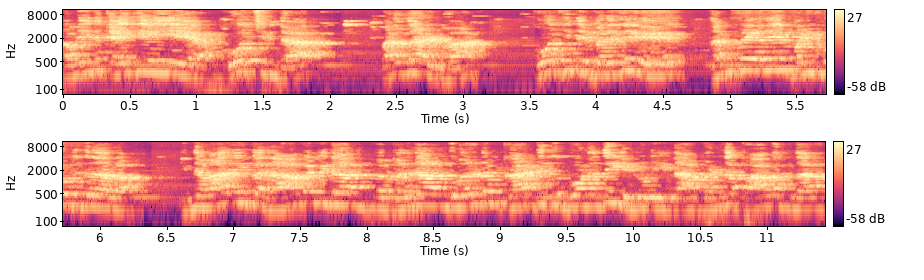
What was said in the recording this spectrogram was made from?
அப்படின்னு கைகையை கோச்சிந்தா வரதாழ்வான் கோச்சிட்ட பிறகு தன்மையிலேயே பணி கொடுக்கிறாராம் இந்த மாதிரி இப்ப ராமவிடான் இப்ப பதினான்கு வருடம் காட்டுக்கு போனது என்னுடைய நான் பண்ண பாவம் தான்.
